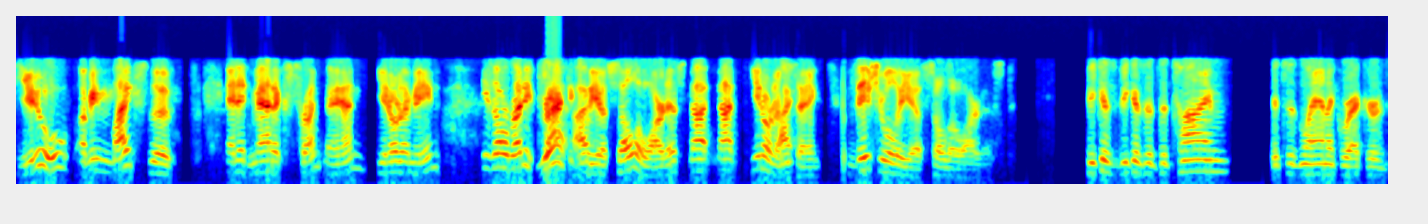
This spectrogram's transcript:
you. I mean, Mic's the enigmatic front man. You know what I mean? He's already Yeah, practically a solo artist. Not, not. You know what I'm I- saying? Visually a solo artist. because because at the time it's Atlantic Records.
